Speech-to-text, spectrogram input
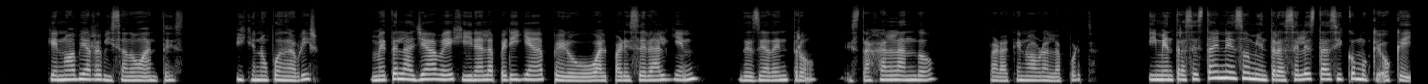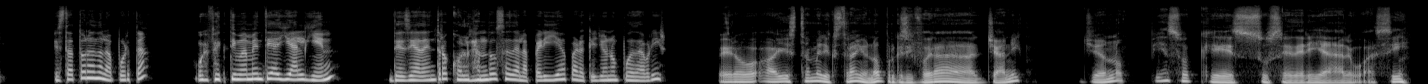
que no había revisado antes y que no puede abrir. Mete la llave, gira la perilla, pero al parecer alguien desde adentro está jalando para que no abran la puerta. Y mientras está en eso, mientras él está así como que, ok, ¿está atorando la puerta? O efectivamente hay alguien desde adentro colgándose de la perilla para que yo no pueda abrir. Pero ahí está medio extraño, ¿no? Porque si fuera Yannick, yo no pienso que sucedería algo así.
